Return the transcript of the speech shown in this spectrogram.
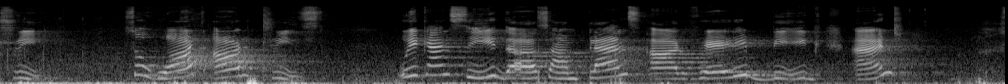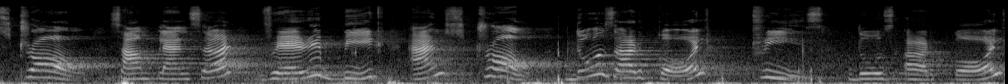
tree. So what are trees? We can see the some plants are very big and strong. Some plants are very big and strong. Those are called trees those are called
